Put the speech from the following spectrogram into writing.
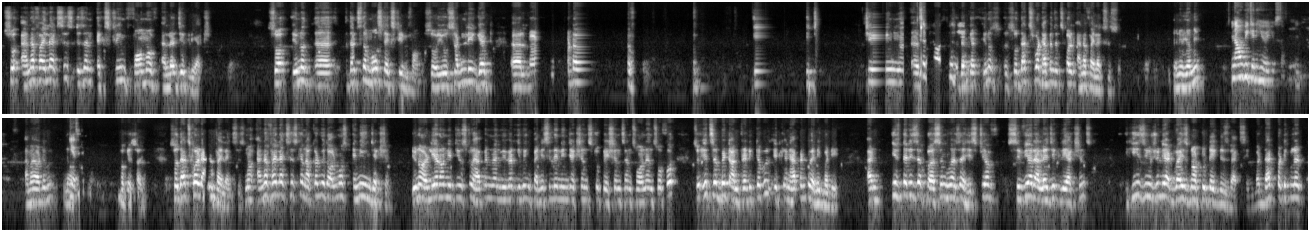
So, anaphylaxis is an extreme form of allergic reaction. So, you know, uh, that's the most extreme form. So, you suddenly get a lot of itching. Uh, that you know, so that's what happens. It's called anaphylaxis. Can you hear me? Now we can hear you, sir. Am I audible? No. Yes. Okay, sorry. So that's called anaphylaxis. Now, anaphylaxis can occur with almost any injection. You know, earlier on, it used to happen when we were giving penicillin injections to patients and so on and so forth. So it's a bit unpredictable. It can happen to anybody. And if there is a person who has a history of severe allergic reactions, he's usually advised not to take this vaccine. But that particular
